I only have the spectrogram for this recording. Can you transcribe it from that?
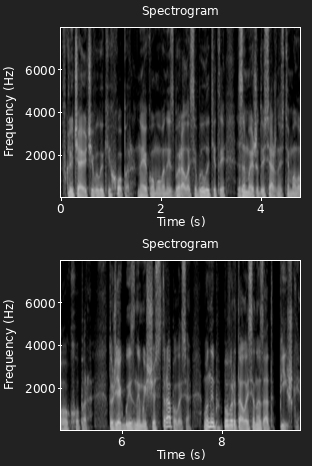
включаючи великий хопер, на якому вони збиралися вилетіти за межі досяжності малого хопера. Тож, якби з ними щось трапилося, вони б поверталися назад пішки.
